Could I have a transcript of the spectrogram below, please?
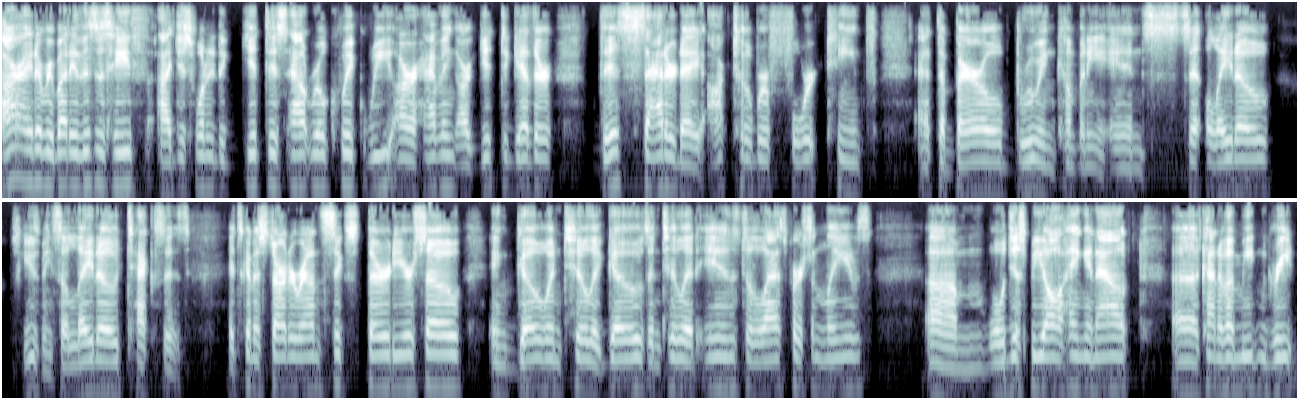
All right, everybody, this is Heath. I just wanted to get this out real quick. We are having our get together this Saturday, October 14th, at the Barrow Brewing Company in Salado, excuse me, Salado, Texas. It's going to start around 6:30 or so and go until it goes until it ends till the last person leaves. Um, we'll just be all hanging out, uh, kind of a meet and greet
